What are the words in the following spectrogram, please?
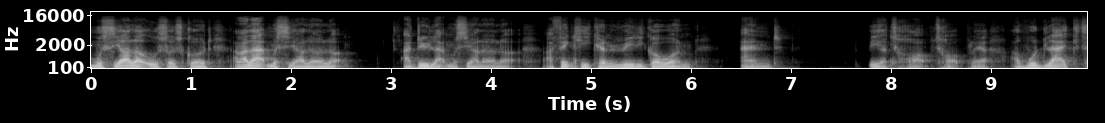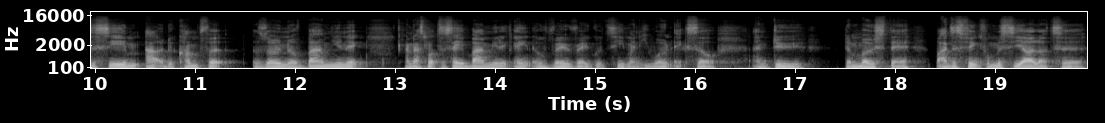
Musiala also scored, and I like Musiala a lot. I do like Musiala a lot. I think he can really go on and be a top, top player. I would like to see him out of the comfort zone of Bayern Munich. And that's not to say Bayern Munich ain't a very, very good team and he won't excel and do the most there. But I just think for Musiala to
